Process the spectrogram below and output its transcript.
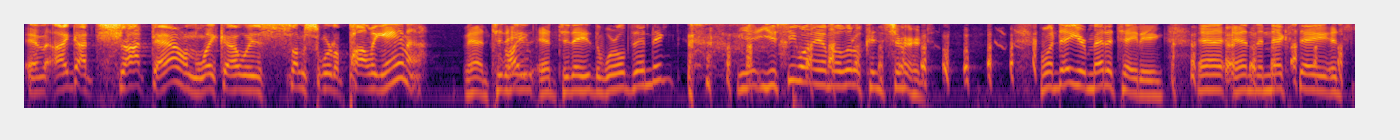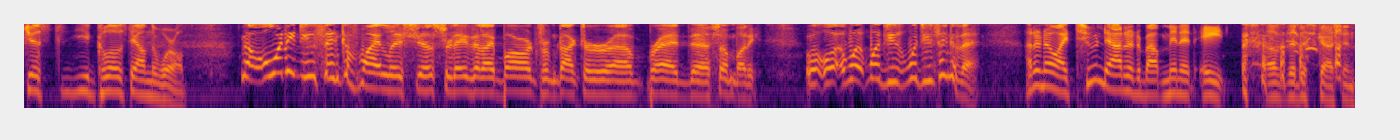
and I got shot down like I was some sort of Pollyanna. And today, right? and today, the world's ending. you, you, see why I'm a little concerned. One day you're meditating, and, and, the next day it's just you close down the world. Now, what did you think of my list yesterday that I borrowed from Doctor uh, Brad? Uh, somebody. What what what do you what do you think of that? I don't know. I tuned out at about minute eight of the discussion.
